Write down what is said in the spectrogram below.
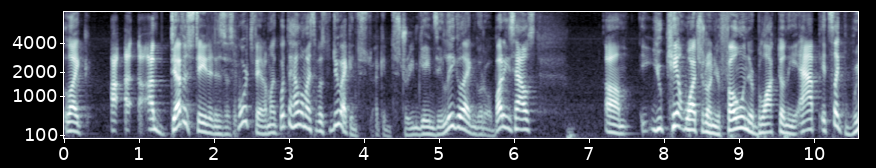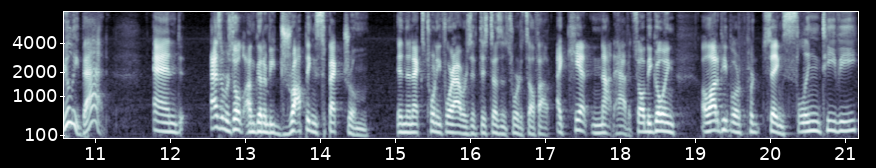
like, I, am devastated as a sports fan. I'm like, what the hell am I supposed to do? I can I can stream games illegally. I can go to a buddy's house. Um, you can't watch it on your phone. They're blocked on the app. It's like really bad. And as a result, I'm going to be dropping Spectrum in the next 24 hours if this doesn't sort itself out. I can't not have it. So I'll be going. A lot of people are saying Sling TV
